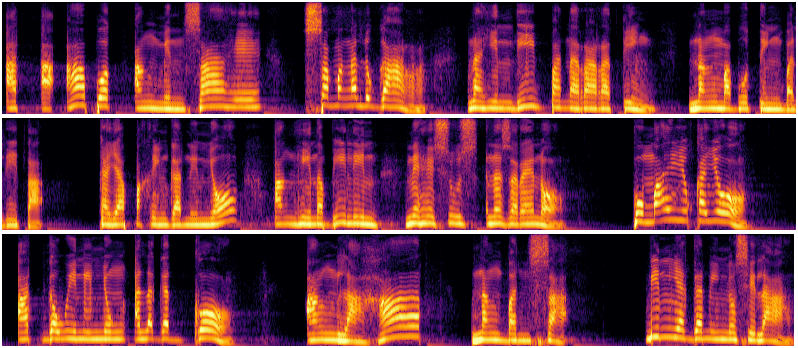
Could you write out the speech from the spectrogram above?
at aapot ang mensahe sa mga lugar na hindi pa nararating ng mabuting balita. Kaya pakinggan ninyo ang hinabilin ni Jesus Nazareno. Humayo kayo at gawin ninyong alagad ko ang lahat ng bansa. Binyagan ninyo sila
